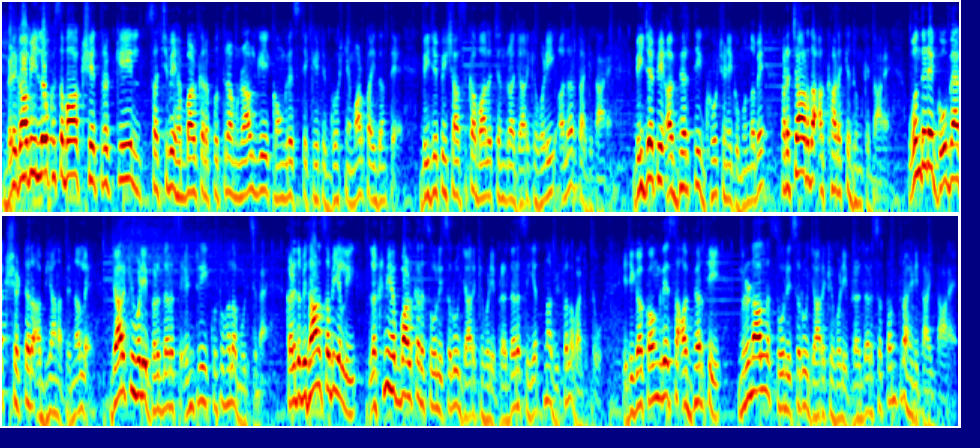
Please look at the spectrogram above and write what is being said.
ಬೆಳಗಾವಿ ಲೋಕಸಭಾ ಕ್ಷೇತ್ರಕ್ಕೆ ಸಚಿವೆ ಹೆಬ್ಬಾಳ್ಕರ್ ಪುತ್ರ ಮೃಣಾಲ್ಗೆ ಕಾಂಗ್ರೆಸ್ ಟಿಕೆಟ್ ಘೋಷಣೆ ಮಾಡ್ತಾ ಇದ್ದಂತೆ ಬಿಜೆಪಿ ಶಾಸಕ ಬಾಲಚಂದ್ರ ಜಾರಕಿಹೊಳಿ ಅಲರ್ಟ್ ಆಗಿದ್ದಾರೆ. ಬಿಜೆಪಿ ಅಭ್ಯರ್ಥಿ ಘೋಷಣೆಗೂ ಮುನ್ನವೇ ಪ್ರಚಾರದ ಅಖಾಡಕ್ಕೆ ಧುಮುಕಿದ್ದಾರೆ. ಒಂದೆಡೆ ಗೋ ಬ್ಯಾಕ್ ಶೆಟ್ಟರ್ ಅಭಿಯಾನ ಬೆನ್ನಲ್ಲೇ ಜಾರಕಿಹೊಳಿ ಬ್ರದರ್ಸ್ ಎಂಟ್ರಿ ಕುತೂಹಲ ಮೂಡಿಸಿದೆ. ಕಳೆದ ವಿಧಾನಸಭೆಯಲ್ಲಿ ಲಕ್ಷ್ಮೀ ಹೆಬ್ಬಾಳ್ಕರ್ ಸೋಲಿಸಲು ಜಾರಕಿಹೊಳಿ ಬ್ರದರ್ಸ್ ಯತ್ನ ವಿಫಲವಾಗಿತ್ತು. ಇದೀಗ ಕಾಂಗ್ರೆಸ್ ಅಭ್ಯರ್ಥಿ ಮೃಣಾಲ್ ಸೋಲಿಸಲು ಜಾರಕಿಹೊಳಿ ಬ್ರದರ್ಸ್ ತಂತ್ರ ಹಿಡಿತಾ ಇದ್ದಾರೆ.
